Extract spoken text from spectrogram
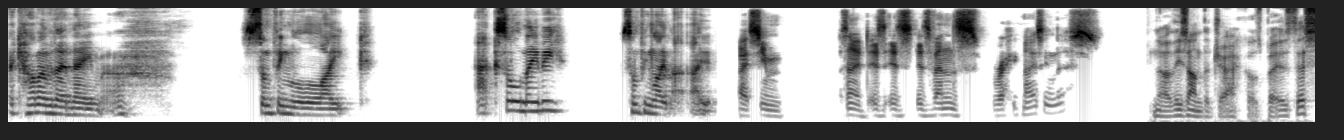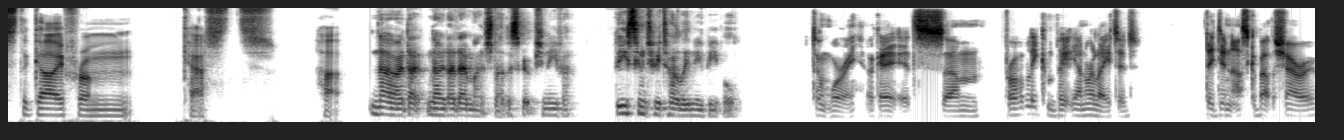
I can't remember their name. Uh, something like Axel, maybe something like that. I I assume is is is Vens recognizing this? No, these aren't the jackals. But is this the guy from Cast's hut? No, I don't. No, they don't match that description either. These seem to be totally new people. Don't worry. Okay, it's um probably completely unrelated. They didn't ask about the Sharrow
